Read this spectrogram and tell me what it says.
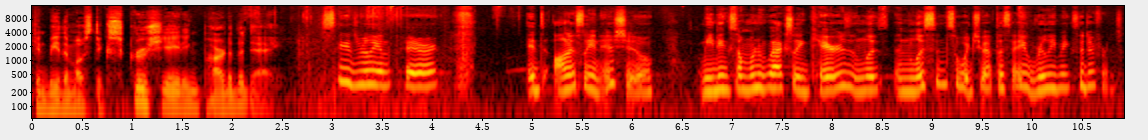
can be the most excruciating part of the day. I think it's really unfair. It's honestly an issue meeting someone who actually cares and, lis- and listens to what you have to say really makes a difference.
